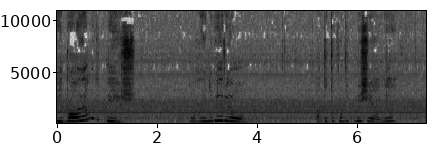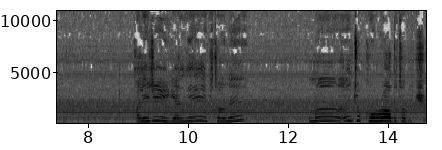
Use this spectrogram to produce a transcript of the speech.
Bilbao'ya mı gitmiş? Daha yeni görüyorum. Atletico bitmiş yani. Kaleci geldi iki tane. Ama en çok Corrado tabii ki.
